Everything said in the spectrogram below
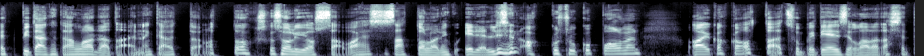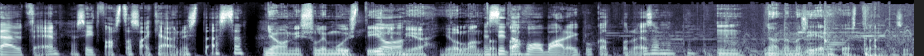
että pitääkö tämä ladata ennen käyttöönottoa, koska se oli jossain vaiheessa, saattoi olla niinku edellisen akkusukupolven aikakautta, että sun piti ensin ladata se täyteen ja sitten vasta sai käynnistää sen. Joo, niissä oli muisti-ilmiö, jolloin... Ja tota... sitä huomaa niinku kattoneensa. Mutta... Mm, ne on tämmöisiä erikoistilanteisia.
